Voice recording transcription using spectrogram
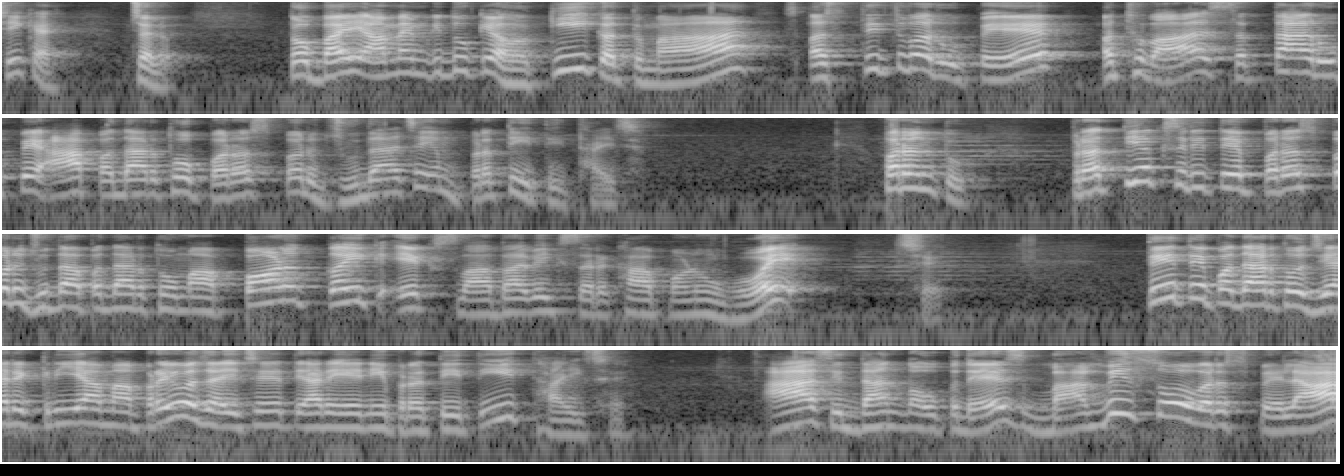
ठीक है चलो તો ભાઈ આમાં એમ કીધું કે હકીકતમાં અસ્તિત્વ રૂપે અથવા સત્તા રૂપે આ પદાર્થો પરસ્પર જુદા છે એમ પ્રતીતિ થાય છે પરંતુ પ્રત્યક્ષ રીતે પરસ્પર જુદા પદાર્થોમાં પણ કંઈક એક સ્વાભાવિક સરખાપણું હોય છે તે તે પદાર્થો જ્યારે ક્રિયામાં પ્રયોજાય છે, ત્યારે એની પ્રતીતિ થાય છે. આ સિદ્ધાંતનો ઉપદેશ બાવીસો વર્ષ પહેલા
